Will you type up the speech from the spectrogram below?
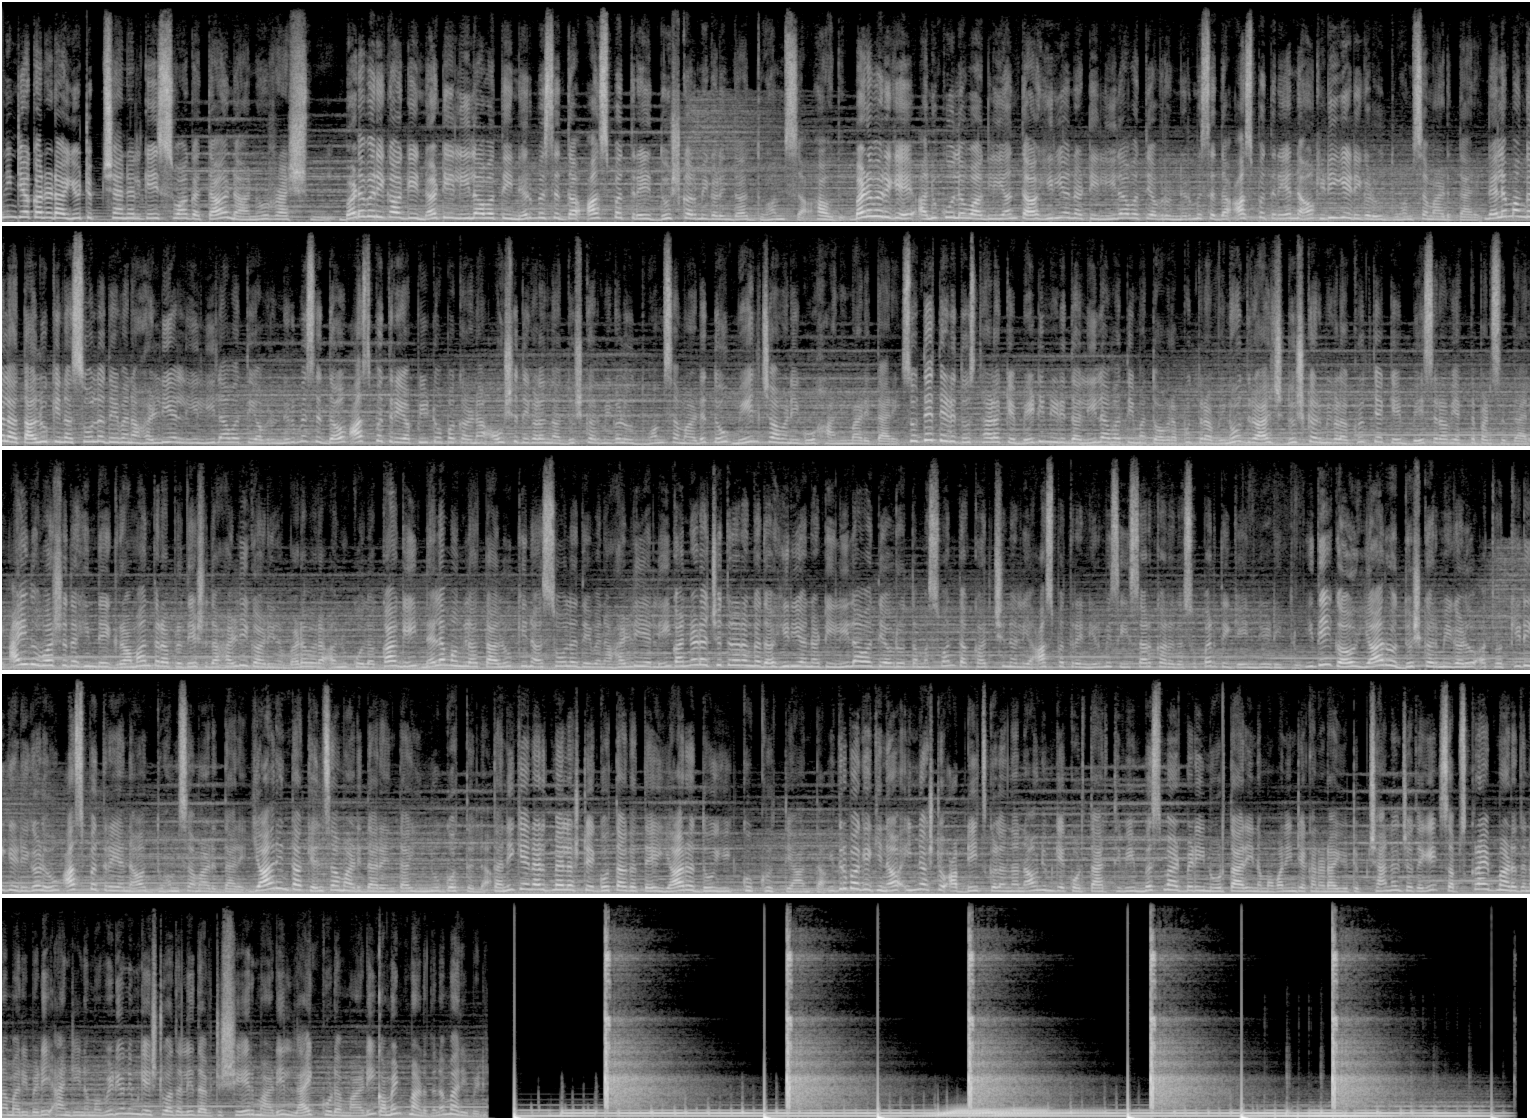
One India Kannada YouTube ಚಾನೆಲ್ಗೆ ಸ್ವಾಗತ. ನಾನು ರಶ್ಮಿ. ಬಡವರಿಗಾಗಿ ನಟಿ ಲೀಲಾವತಿ ನಿರ್ಮಿಸಿದ್ದ ಆಸ್ಪತ್ರೆ ದುಷ್ಕರ್ಮಿಗಳಿಂದ ಧ್ವಂಸ. ಹೌದು, ಬಡವರಿಗೆ ಅನುಕೂಲವಾಗ್ಲಿ ಅಂತ ಹಿರಿಯ ನಟಿ ಲೀಲಾವತಿ ಅವರು ನಿರ್ಮಿಸಿದ್ದ ಆಸ್ಪತ್ರೆಯನ್ನ ಕಿಡಿಗೇಡಿಗಳು ಧ್ವಂಸ ಮಾಡಿದ್ದಾರೆ. ನೆಲಮಂಗಲ ತಾಲೂಕಿನ ಸೋಲದೇವನ ಹಳ್ಳಿಯಲ್ಲಿ ಲೀಲಾವತಿ ಅವರು ನಿರ್ಮಿಸಿದ್ದ ಆಸ್ಪತ್ರೆಯ ಪೀಠೋಪಕರಣ ಔಷಧಿಗಳನ್ನ ದುಷ್ಕರ್ಮಿಗಳು ಧ್ವಂಸ ಮಾಡಿದ್ದು ಮೇಲ್ಚಾವಣಿಗೂ ಹಾನಿ ಮಾಡಿದ್ದಾರೆ. ಸುದ್ದಿ ತಿಳಿದು ಸ್ಥಳಕ್ಕೆ ಭೇಟಿ ನೀಡಿದ್ದ ಲೀಲಾವತಿ ಮತ್ತು ಅವರ ಪುತ್ರ ವಿನೋದ್ ರಾಜ್ ದುಷ್ಕರ್ಮಿಗಳ ಕೃತ್ಯಕ್ಕೆ ಬೇಸರ ವ್ಯಕ್ತಪಡಿಸಿದ್ದಾರೆ. ಐದು ವರ್ಷದ ಹಿಂದೆ ಗ್ರಾಮಾಂತರ ಪ್ರದೇಶದ ಹಳ್ಳಿಗಾಡಿನ ಬಡವರ ಅನುಕೂಲಕ್ಕಾಗಿ ನೆಲಮಂಗ್ಲ ತಾಲೂಕಿನ ಸೋಲದೇವನ ಹಳ್ಳಿಯಲ್ಲಿ ಕನ್ನಡ ಚಿತ್ರರಂಗದ ಹಿರಿಯ ನಟಿ ಲೀಲಾವತಿ ಅವರು ತಮ್ಮ ಸ್ವಂತ ಖರ್ಚಿನಲ್ಲಿ ಆಸ್ಪತ್ರೆ ನಿರ್ಮಿಸಿ ಸರ್ಕಾರದ ಸುಪರ್ದಿಗೆ ನೀಡಿದ್ರು. ಇದೀಗ ಯಾರು ದುಷ್ಕರ್ಮಿಗಳು ಅಥವಾ ಕಿಡಿಗೇಡಿಗಳು ಆಸ್ಪತ್ರೆಯನ್ನ ಧ್ವಂಸ ಮಾಡಿದ್ದಾರೆ. ಯಾರಿಂತ ಕೆಲಸ ಮಾಡಿದ್ದಾರೆ ಅಂತ ಇನ್ನೂ ಗೊತ್ತಿಲ್ಲ. ತನಿಖೆ ನಡೆದ ಮೇಲಷ್ಟೇ ಗೊತ್ತಾಗತ್ತೆ ಯಾರದ್ದು ಈ ಕುಕೃತ್ಯ ಅಂತ. ಇದ್ರ ಬಗೆಗಿನ ಇನ್ನಷ್ಟು ಅಪ್ಡೇಟ್ಸ್ ಗಳನ್ನ ನಾವು ನಿಮ್ಗೆ ಕೊಡ್ತಾ ಇರ್ತೀವಿ. ಮಿಸ್ ಮಾಡಬೇಡಿ. ನೋಡ್ತಾ ನಮ್ಮ one India Kannada YouTube channel ಜೊತೆಗೆ ಸಬ್ಸ್ಕ್ರೈಬ್ ಮಾಡೋದನ್ನ ಮರಿಬೇಡಿ. ಅಂಡ್ ಈ ನಮ್ಮ ವಿಡಿಯೋ ನಿಮ್ಗೆ ಇಷ್ಟವಾದಲ್ಲಿ ದಯವಿಟ್ಟು ಶೇರ್ ಮಾಡಿ ಲೈಕ್ ಕೂಡ ಮಾಡಿ ಕಮೆಂಟ್ ಮಾಡೋದನ್ನ ಮರಿಬೇಡಿ.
